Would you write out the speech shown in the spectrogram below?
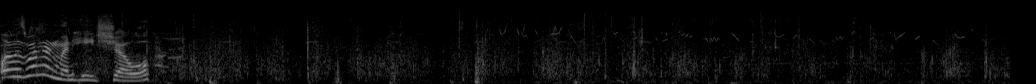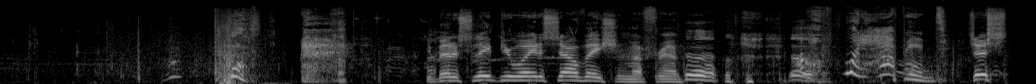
I was wondering when he'd show up. You better sleep your way to salvation, my friend. oh, What happened? Just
